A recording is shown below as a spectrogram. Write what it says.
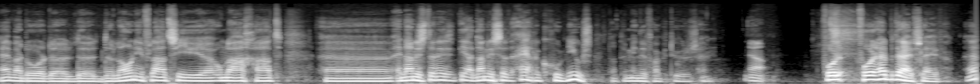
hè, waardoor de, de, de looninflatie omlaag gaat. En dan is, dan, is, ja, dan is het eigenlijk goed nieuws dat er minder vacatures zijn. ja. Voor, voor het bedrijfsleven. Hè?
